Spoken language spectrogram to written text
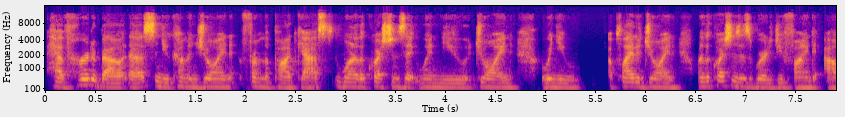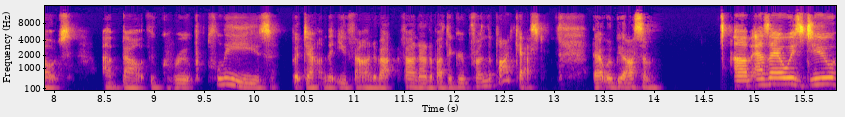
have heard about us and you come and join from the podcast one of the questions that when you join or when you apply to join, one of the questions is where did you find out about the group? Please put down that you found about found out about the group from the podcast. That would be awesome. Um, as I always do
